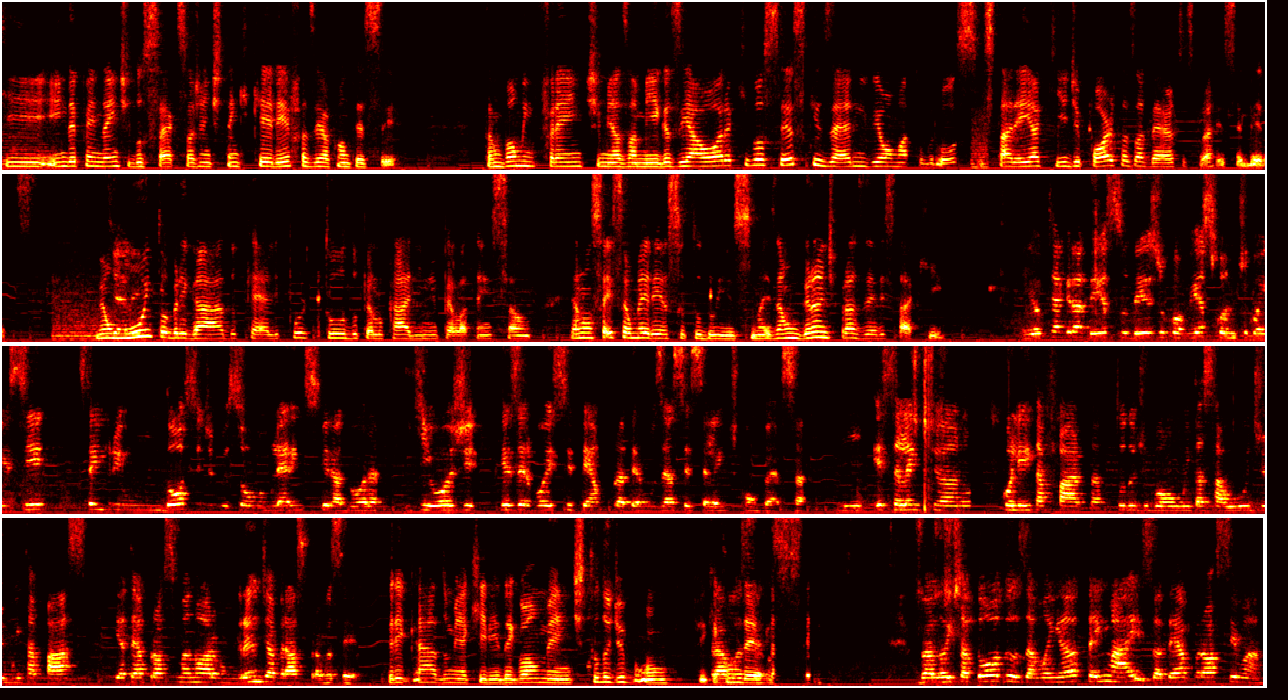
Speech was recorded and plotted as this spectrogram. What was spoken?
Que independente do sexo, a gente tem que querer fazer acontecer. Então vamos em frente, minhas amigas, e a hora que vocês quiserem vir ao Mato Grosso, estarei aqui de portas abertas para recebê-las. Meu Kelly. muito obrigado, Kelly, por tudo, pelo carinho, pela atenção. Eu não sei se eu mereço tudo isso, mas é um grande prazer estar aqui. Eu que agradeço desde o começo, quando te conheci, sempre um doce de pessoa, uma mulher inspiradora e que hoje reservou esse tempo para termos essa excelente conversa. Um excelente ano, colheita farta, tudo de bom, muita saúde, muita paz e até a próxima, Norma. Um grande abraço para você. Obrigado, minha querida, igualmente. Tudo de bom. Fique pra com Deus. Também. Boa noite a todos. Amanhã tem mais. Até a próxima.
